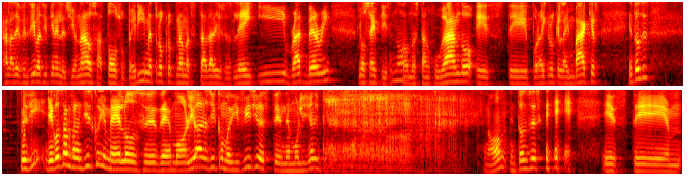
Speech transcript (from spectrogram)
a la defensiva sí tiene lesionados a todo su perímetro. Creo que nada más está Darius Slay y Bradbury. Los safeties no, no están jugando. Este, por ahí creo que linebackers. Entonces, pues sí, llegó San Francisco y me los eh, demolió así como edificio este, en demolición. ¿No? Entonces, este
